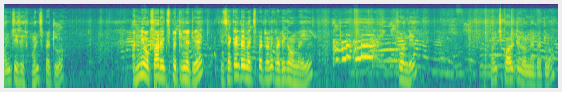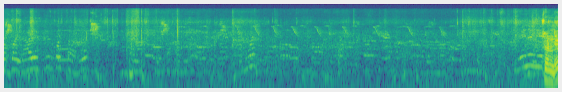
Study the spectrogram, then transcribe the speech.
మంచి మంచి పెట్టలు. అన్నీ ఒకసారి ఎగ్స్ పెట్టున్నట్టువే ఈ సెకండ్ టైం ఎగ్స్ పెట్టడానికి రెడీగా ఉన్నాయి. చూడండి మంచి క్వాలిటీలో ఉన్నాయి పెట్టలు. చూడండి.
